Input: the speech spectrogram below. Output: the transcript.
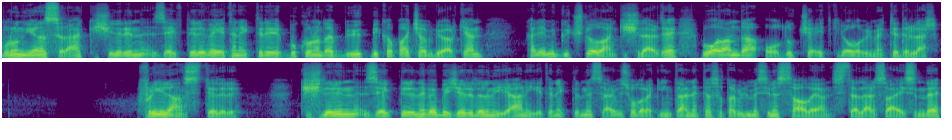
Bunun yanı sıra kişilerin zevkleri ve yetenekleri bu konuda büyük bir kapı açabiliyorken, kalemi güçlü olan kişiler de bu alanda oldukça etkili olabilmektedirler. Freelance siteleri Kişilerin zevklerini ve becerilerini yani yeteneklerini servis olarak internette satabilmesini sağlayan siteler sayesinde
